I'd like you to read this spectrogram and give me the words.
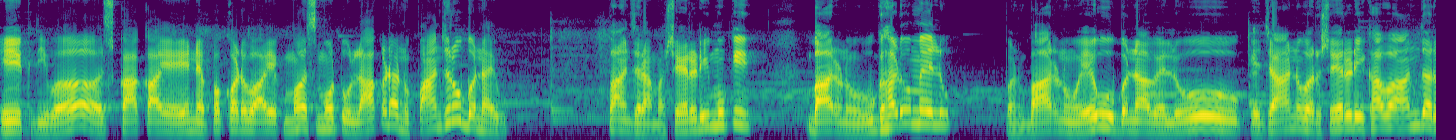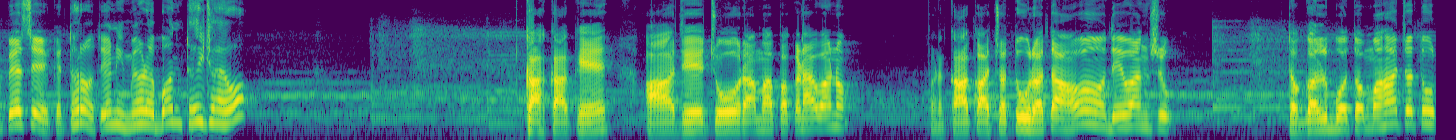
એક દિવસ કાકાએ એને પકડવા એક મસ્ત મોટું લાકડાનું પાંજરું બનાવ્યું. પાંજરામાં શેરડી મૂકી, બારણું ઉઘાડું મેલું, પણ બારણું એવું બનાવેલું કે જાનવર શેરડી ખાવા અંદર પેસે કે તરત એની મેળે બંધ થઈ જાય હો. કાકા કે આજે ચોર આમાં પકડાવાનો. પણ કાકા ચતુર હતા હો દેવાંશુ. તો ગલબો તો મહાચતુર,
